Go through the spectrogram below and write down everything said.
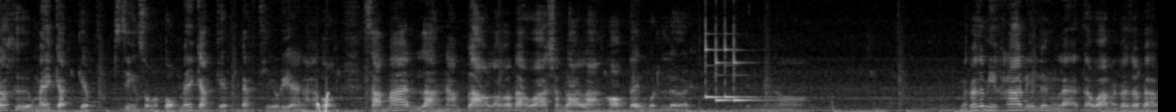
ก็คือไม่กักเก็บสิ่งสกปรกไม่กักเก็บแบคทีเรียนะครับผมสามารถล้างน้ำเปล่าแล้วก็แบบว่าชำระล้างออกได้หมดเลย มันก็จะมีคราบนิดนึงแหละ แต่ว่ามันก็จะแบบ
